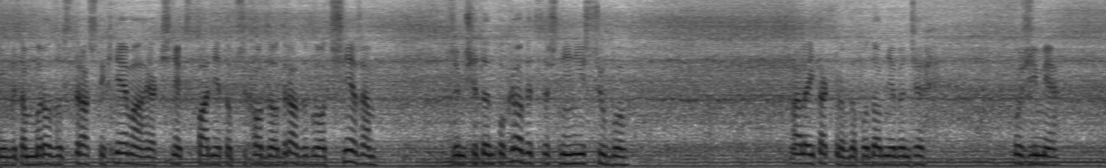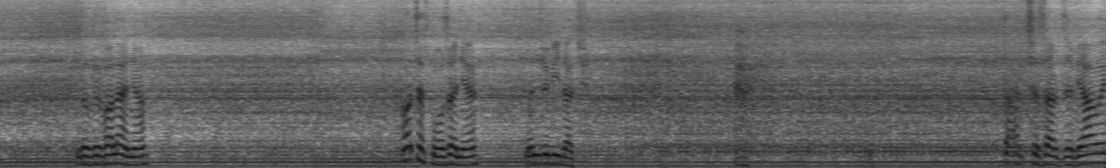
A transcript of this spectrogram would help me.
Niby tam mrozów strasznych nie ma, jak śnieg spadnie to przychodzę od razu go odśnieżam, żeby się ten pokrowiec też nie niszczył, bo ale i tak prawdopodobnie będzie po zimie do wywalenia. Chociaż może nie, będzie widać. Tarcze zardzewiały.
